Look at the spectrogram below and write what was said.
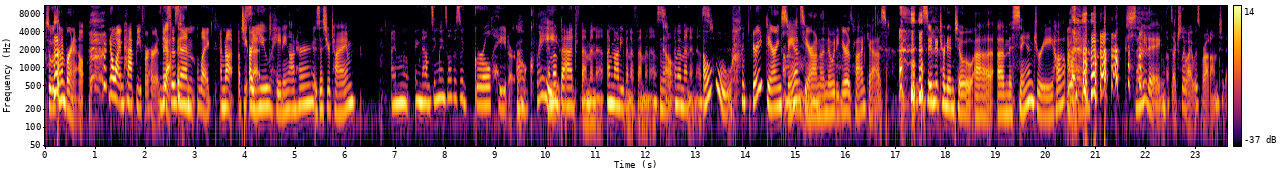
so it was gonna burn out. No, I'm happy for her. This Yeah. isn't like I'm not Do- upset. Are you hating on her? Is this your time? I'm announcing myself as a girl hater. Oh, great! I'm a bad feminist. I'm not even a feminist. No. I'm a meninist. Oh, very daring stance here on the Nobody Cares podcast. Soon to turn into uh, a misandry hotline. Exciting. That's actually why I was brought on today.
